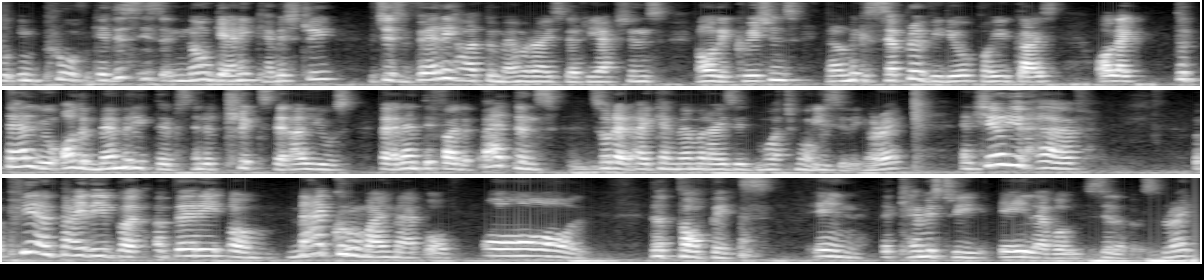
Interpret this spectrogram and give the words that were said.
to improve okay? This is inorganic chemistry which is very hard to memorize the reactions all the equations and i'll make a separate video for you guys or like to tell you all the memory tips and the tricks that i use to identify the patterns so that i can memorize it much more easily all right and here you have a pretty untidy but a very um macro mind map of all the topics in the chemistry A level syllabus, right?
